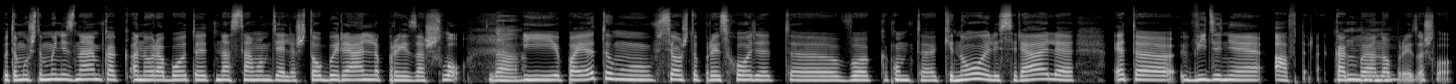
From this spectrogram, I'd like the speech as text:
Потому что мы не знаем, как оно работает на самом деле, что бы реально произошло. Да. И поэтому все, что происходит э, в каком-то кино или сериале, это видение автора, как бы Мгм. оно произошло.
